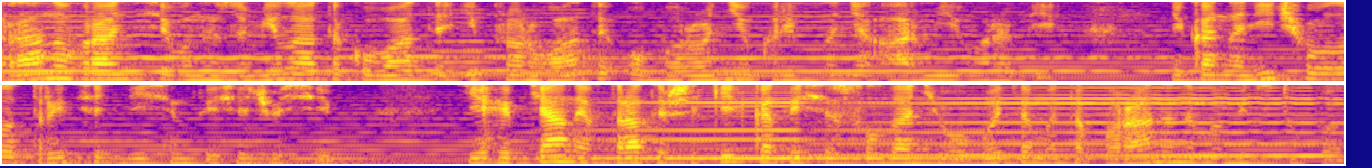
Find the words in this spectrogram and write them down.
рано вранці вони зуміли атакувати і прорвати оборонні укріплення армії Орабі, яка налічувала 38 тисяч осіб. Єгиптяни, втративши кілька тисяч солдатів убитими та пораненими, відступили.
